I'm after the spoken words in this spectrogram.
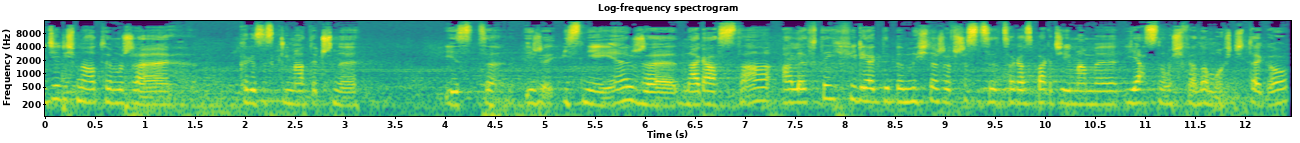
Wiedzieliśmy o tym, że kryzys klimatyczny jest, że istnieje, że narasta, ale w tej chwili jak gdyby myślę, że wszyscy coraz bardziej mamy jasną świadomość tego,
